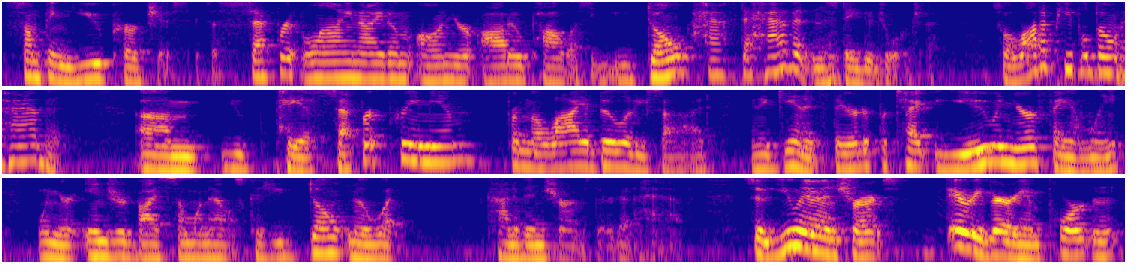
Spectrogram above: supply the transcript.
something you purchase. It's a separate line item on your auto policy. You don't have to have it in the state of Georgia. So a lot of people don't have it. Um, you pay a separate premium from the liability side. And again, it's there to protect you and your family when you're injured by someone else because you don't know what kind of insurance they're going to have. So UM insurance, very, very important.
